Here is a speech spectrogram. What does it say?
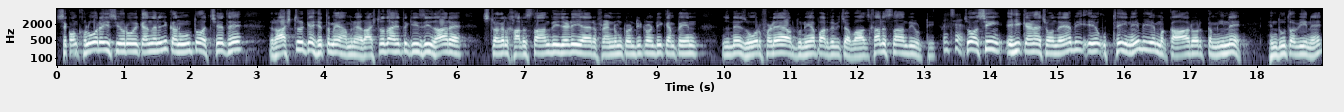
ਸਿਕੌਨ ਖਲੋ ਰਹੀ ਸੀ ਔਰ ਉਹ ਕਹਿੰਦੇ ਨੇ ਜੀ ਕਾਨੂੰਨ ਤੋਂ ਅੱਛੇ ਥੇ ਰਾਸ਼ਟਰ ਕੇ ਹਿੱਤ ਮੇ ਹਮਨੇ ਰਾਸ਼ਟਰ ਦਾ ਹਿੱਤ ਕੀ ਸੀ? ਜ਼ਾਹਰ ਹੈ ਸਟਰਗਲ ਖਾਲਿਸਤਾਨ ਦੀ ਜਿਹੜੀ ਹੈ ਰੈਫਰੈਂਡਮ 2020 ਕੈਂਪੇਨ ਨੇ ਜ਼ੋਰ ਫੜਿਆ ਔਰ ਦੁਨੀਆ ਭਰ ਦੇ ਵਿੱਚ ਆਵਾਜ਼ ਖਾਲਿਸਤਾਨ ਦੀ ਉੱਠੀ। ਸੋ ਅਸੀਂ ਇਹੀ ਕਹਿਣਾ ਚਾਹੁੰਦੇ ਹਾਂ ਵੀ ਇਹ ਉੱਥੇ ਹੀ ਨਹੀਂ ਵੀ ਇਹ ਮਕਾਰ ਔਰ ਕਮੀਨੇ ਹਿੰਦੂ ਤਵੀ ਨੇ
